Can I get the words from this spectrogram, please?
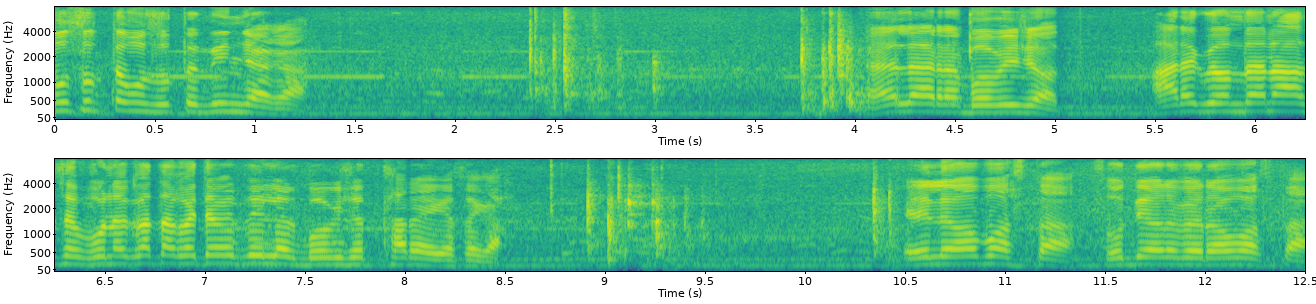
মুসুতে মুসুতে দিন জায়গা আর ভবিষ্যৎ। আরেকজন জানা আছে, ফোনে কথা কইতে কইতে ভবিষ্যৎ খারাপ হয়ে গেছে গা। এলো অবস্থা, সৌদি আরবের অবস্থা।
